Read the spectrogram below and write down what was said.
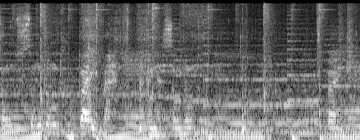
松松中土拌一拌，看看松中土拌一下。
